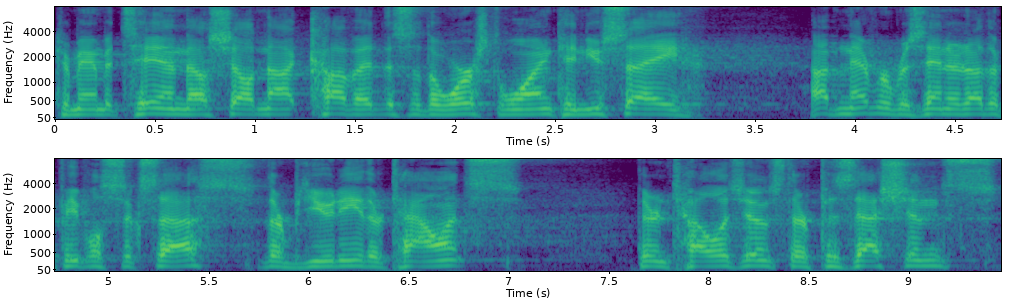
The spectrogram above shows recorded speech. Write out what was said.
Commandment 10, thou shalt not covet. This is the worst one. Can you say, I've never resented other people's success, their beauty, their talents, their intelligence, their possessions,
